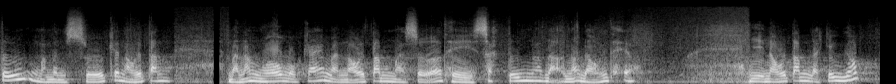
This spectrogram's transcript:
tướng mà mình sửa cái nội tâm. Mà nó ngộ một cái mà nội tâm mà sửa thì sắc tướng nó đỡ, nó đổi theo vì nội tâm là cái gốc.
